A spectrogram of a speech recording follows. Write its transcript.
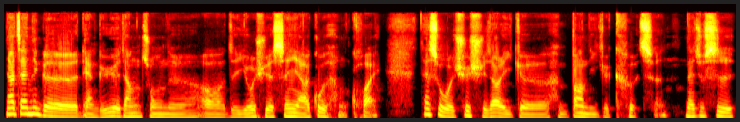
那在那个两个月当中呢，哦，这游学生涯过得很快，但是我却学到了一个很棒的一个课程，那就是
